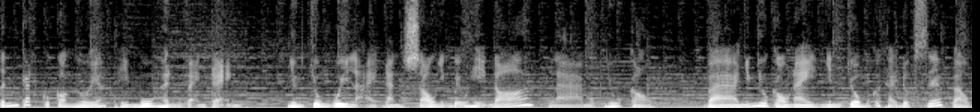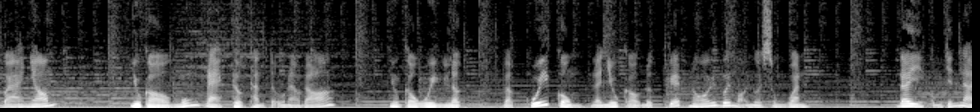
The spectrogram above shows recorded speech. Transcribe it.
tính cách của con người thì muôn hình vạn trạng, nhưng chung quy lại đằng sau những biểu hiện đó là một nhu cầu. Và những nhu cầu này nhìn chung có thể được xếp vào ba nhóm. Nhu cầu muốn đạt được thành tựu nào đó, nhu cầu quyền lực và cuối cùng là nhu cầu được kết nối với mọi người xung quanh. Đây cũng chính là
